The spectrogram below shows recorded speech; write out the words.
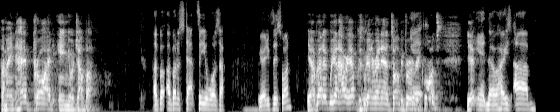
I mean, have pride in your jumper. I got I got a stat for you, Wazza. You ready for this one? Yeah, I've got to. We got to hurry up because we're going to run out of time before yeah. it records. Yeah. Yeah, no worries. Um,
